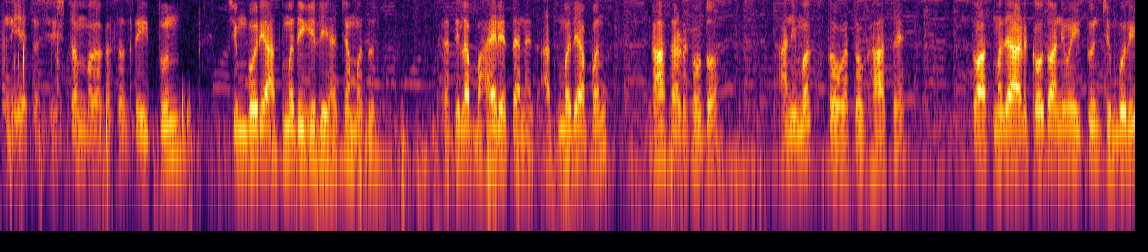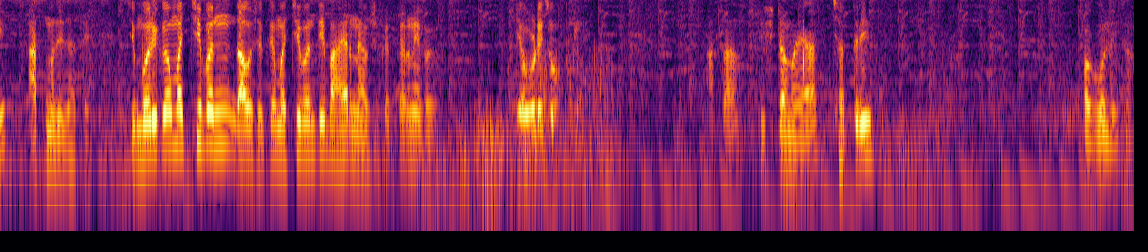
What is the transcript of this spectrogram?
आणि याचं सिस्टम बघा कसं असतं इथून चिंबोरी आतमध्ये गेली ह्याच्यामधून. तर तिला बाहेर येता नाहीत. आतमध्ये आपण घास अडकवतो आणि मग तो तो घास आहे. तो आतमध्ये अडकवतो आणि मग इथून चिंबोरी आतमध्ये जाते. चिंबोरी किंवा मच्छी पण जाऊ शकते मच्छी पण ती बाहेर नाही येऊ शकत कारण नाही बघ एवढीच ओपनिंग असा सिस्टम आहे या छत्री पगोलीचा.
